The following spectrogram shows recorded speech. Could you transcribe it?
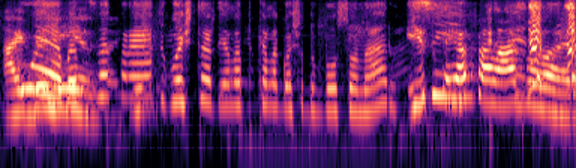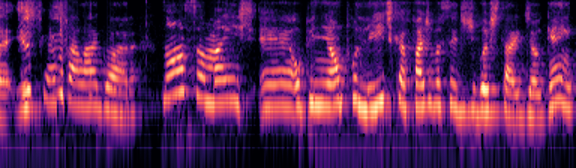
Aí, Ué, beleza. Mas vai de gostar dela porque ela gosta do Bolsonaro? Isso Sim. que eu ia falar agora. Isso que eu ia falar agora. Nossa, mas é, opinião política faz você desgostar de alguém?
